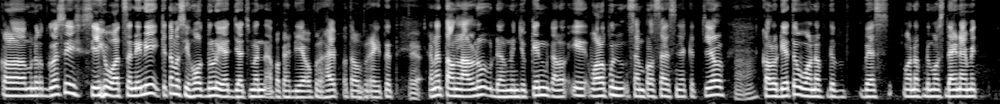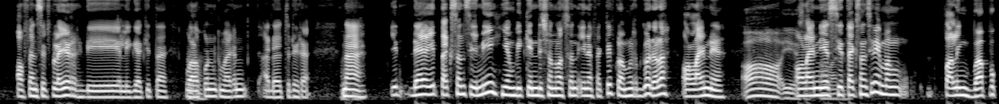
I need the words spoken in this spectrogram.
Kalau menurut gue sih si Watson ini kita masih hold dulu ya judgement apakah dia overhype atau overrated. Iya. Karena tahun lalu udah menunjukin kalau walaupun sample size-nya kecil, kalau dia tuh one of the best, one of the most dynamic offensive player di liga kita. Walaupun kemarin ada cedera. Nah i- dari Texans ini yang bikin Deshaun Watson inefektif kalau menurut gue adalah online-nya. Oh iya. Online-nya si Texans ini emang paling bapuk,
